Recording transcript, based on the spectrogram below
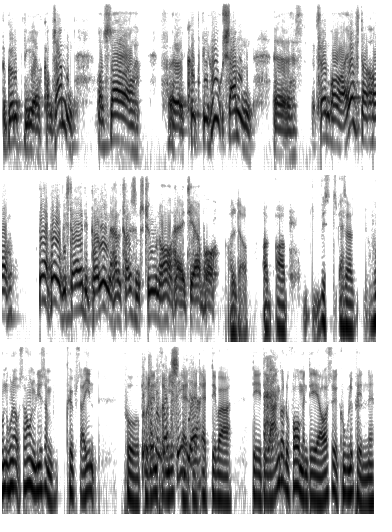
begyndte vi at komme sammen. Og så uh, købte vi hus sammen uh, fem år efter, og der bor vi stadig på 51. 20. år her i Tjerborg. Hold da op. Og, og hvis, altså, hun, hun, så har hun jo ligesom købt sig ind på, på den præmis, sige, at, ja. at, at det var det, det er anker, du får, men det er også kuglepindene.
